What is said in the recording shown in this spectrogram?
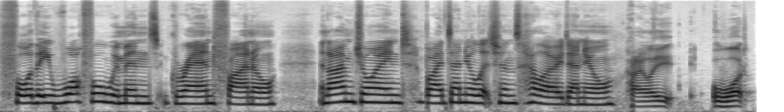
for the WAFL Women's Grand Final. And I'm joined by Daniel Litjens. Hello, Daniel. Hayley, what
